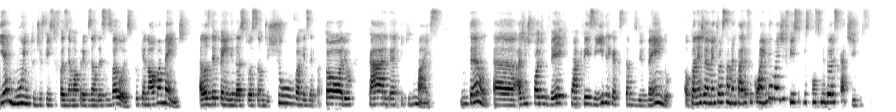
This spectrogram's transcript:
e é muito difícil fazer uma previsão desses valores, porque, novamente, elas dependem da situação de chuva, reservatório, carga e tudo mais. Então, uh, a gente pode ver que com a crise hídrica que estamos vivendo, o planejamento orçamentário ficou ainda mais difícil para os consumidores cativos.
